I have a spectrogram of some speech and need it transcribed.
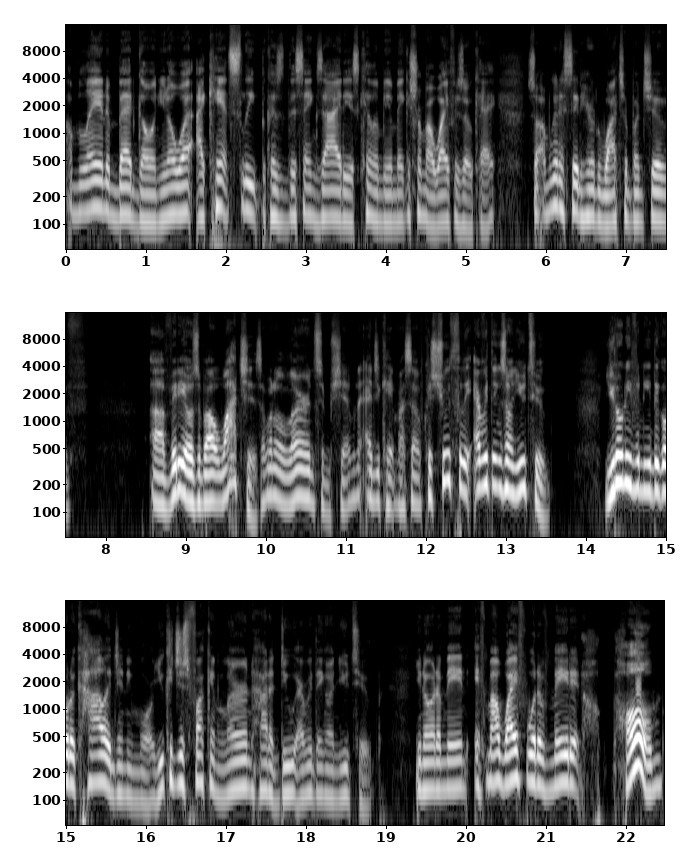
I'm laying in bed going, you know what? I can't sleep because this anxiety is killing me and making sure my wife is okay. So I'm going to sit here and watch a bunch of uh, videos about watches. I want to learn some shit. I'm going to educate myself because truthfully, everything's on YouTube. You don't even need to go to college anymore. You could just fucking learn how to do everything on YouTube. You know what I mean? If my wife would have made it home,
